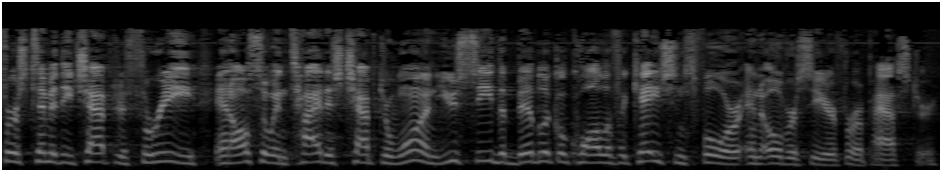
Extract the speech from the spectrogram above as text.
1 Timothy chapter 3 and also in Titus chapter 1, you see the biblical qualifications for an overseer, for a pastor.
